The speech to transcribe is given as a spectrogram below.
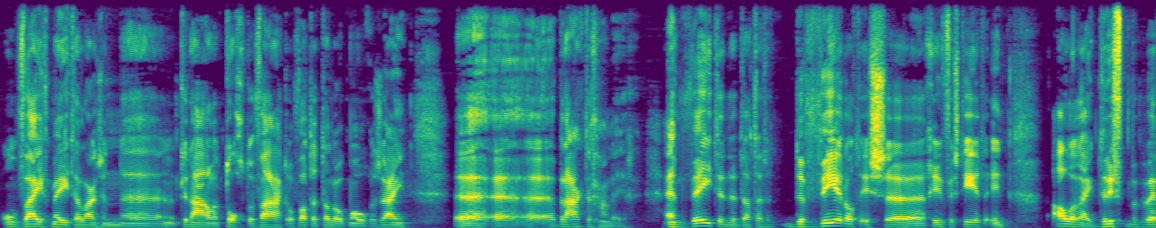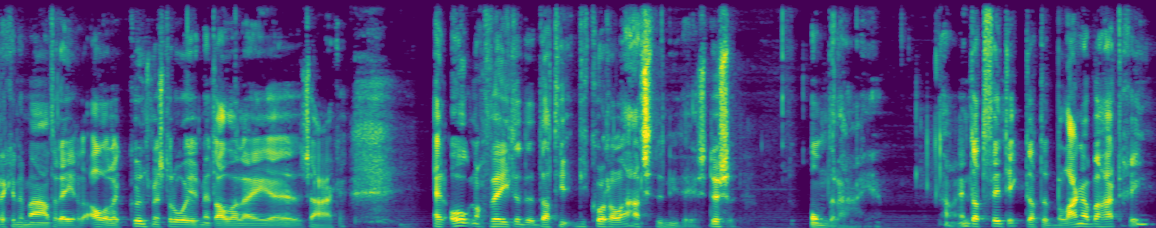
om vijf meter langs een, uh, een, kanaal, een tocht, een vaart of wat het dan ook mogen zijn, uh, braak te gaan leggen. En wetende dat er de wereld is uh, geïnvesteerd in allerlei driftbeperkende maatregelen, allerlei kunstmestrooien met allerlei uh, zaken. En ook nog wetende dat die, die correlatie er niet is. Dus omdraaien. Nou, en dat vind ik dat de belangenbehartiging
